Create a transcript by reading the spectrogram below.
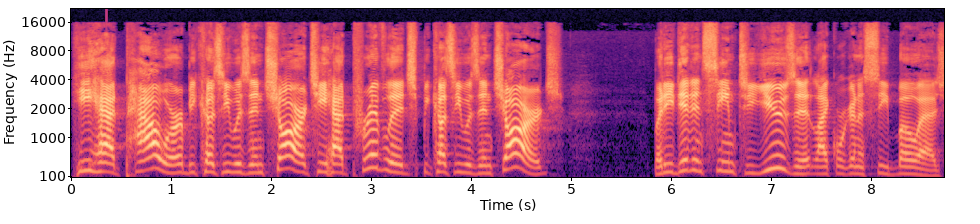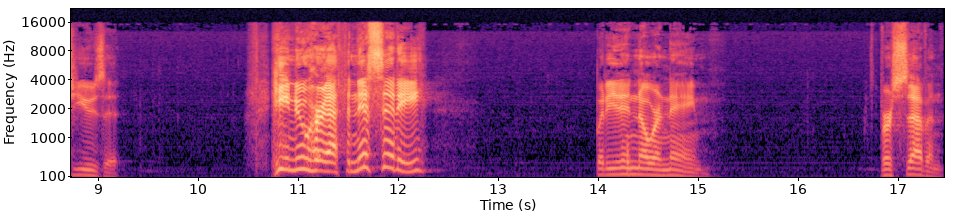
He had power because he was in charge. He had privilege because he was in charge, but he didn't seem to use it like we're going to see Boaz use it. He knew her ethnicity, but he didn't know her name. Verse 7.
